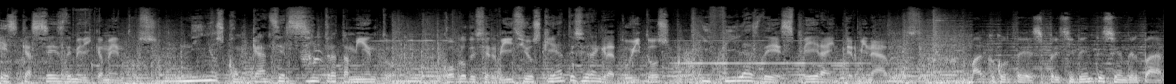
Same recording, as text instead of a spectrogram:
escasez de medicamentos, niños con cáncer sin tratamiento, cobro de servicios que antes eran gratuitos y filas de espera interminables. Marco Cortés, presidente CEN del PAN.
